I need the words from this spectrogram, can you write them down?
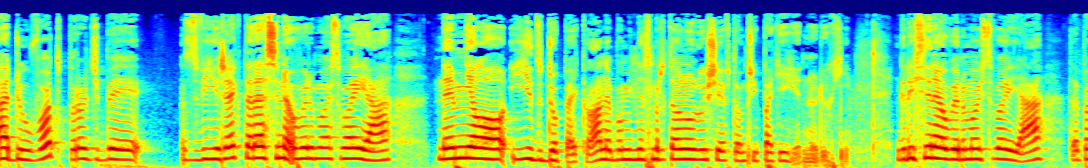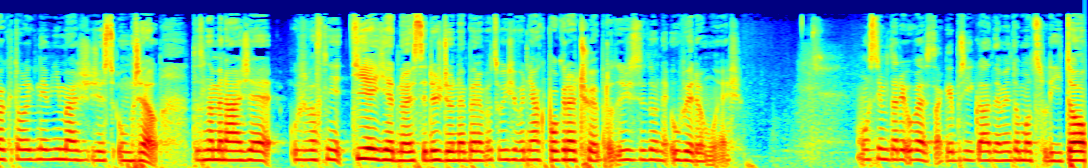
A důvod, proč by zvíře, které si neuvědomuje svoje já, nemělo jít do pekla nebo mít nesmrtelnou duši, je v tom případě jednoduchý. Když si neuvědomuješ svoje já, tak pak tolik nevnímáš, že jsi umřel. To znamená, že už vlastně ti je jedno, jestli jdeš do nebe nebo tvůj život nějak pokračuje, protože si to neuvědomuješ. Musím tady uvést taky příklad, je mi to moc líto.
